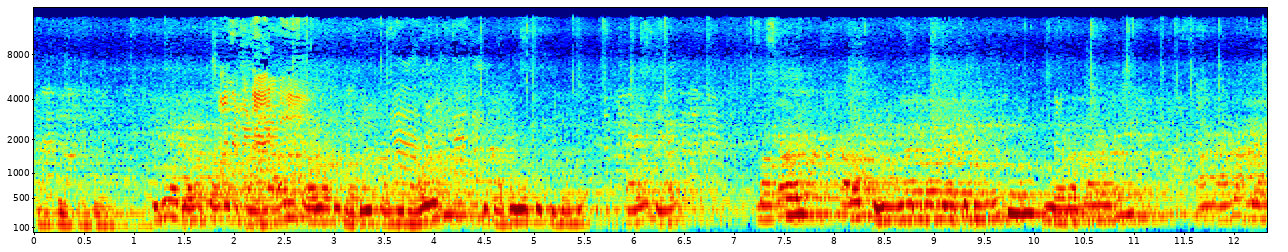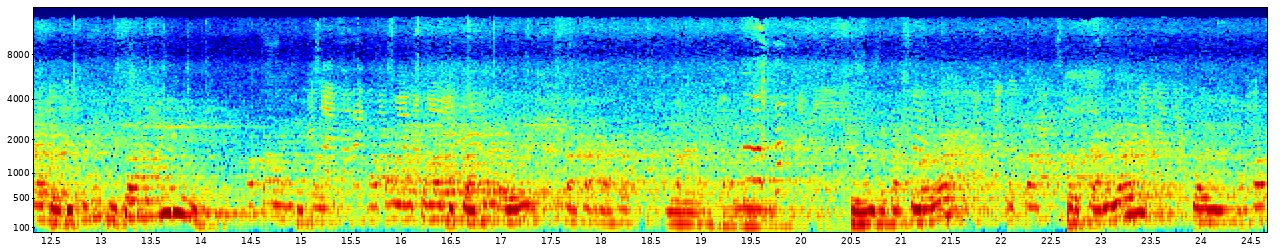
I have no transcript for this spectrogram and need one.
Satu Rembung ini adalah suatu kebanggaan selama 31 tahun 37 tahun ya. Maka kalau dengan melihat seperti itu diharapkan nanti anak-anak yang ada di sini bisa meniru apa yang bisa apa yang telah dicapai oleh kakak-kakak yang lalu. Dengan tetap semangat tetap berkarya dan tetap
